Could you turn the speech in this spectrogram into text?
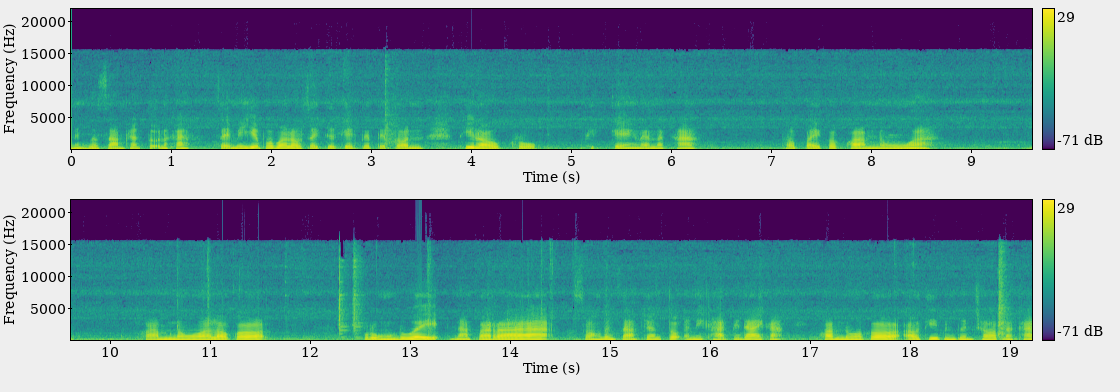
หนึ่งส่วนสามช้อนโต๊ะนะคะ ใส่ไม่เยอะเพราะว่าเราใส่เกลือแกงตั้งแต่ตอนที่เราโขลกพริกแกงแล้วนะคะ ต่อไปก็ความนัว ความนัวเราก็ปรุงด้วยน้ำปลาร้าสองถึงสามช้อนโต๊ะอันนี้ขาดไม่ได้ค่ะ ความนัวก็เอาที่เพื่อนๆชอบนะคะ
